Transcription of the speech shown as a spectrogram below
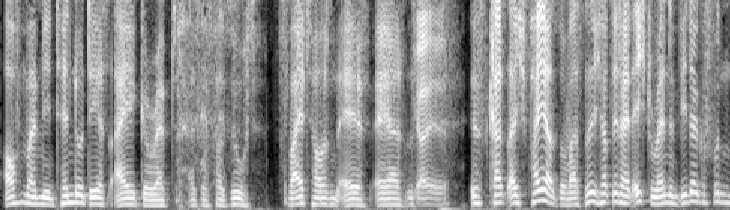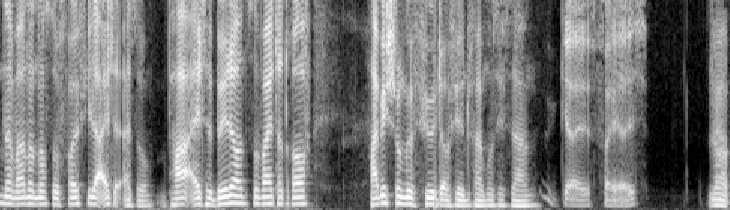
auf meinem Nintendo DSi gerappt, also versucht. 2011, ey, es ist, Geil. ist krass, ich feier sowas, ne? Ich habe den halt echt random wiedergefunden, da waren dann noch so voll viele alte, also ein paar alte Bilder und so weiter drauf. Habe ich schon gefühlt auf jeden Fall, muss ich sagen. Geil, feier ich. Ja.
